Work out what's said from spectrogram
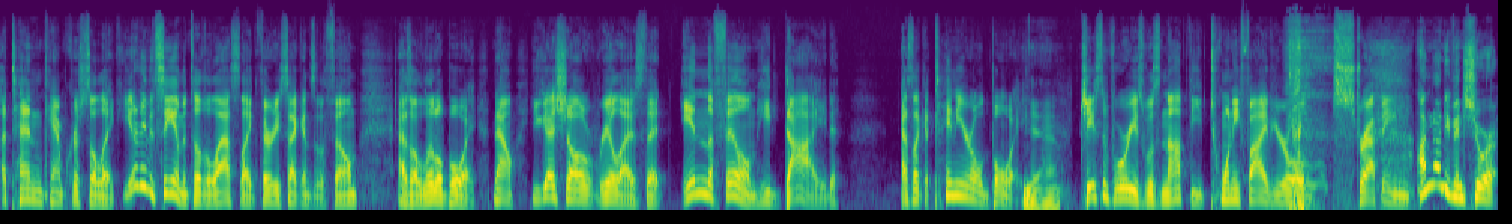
attend Camp Crystal Lake. You don't even see him until the last like 30 seconds of the film as a little boy. Now, you guys should all realize that in the film, he died as like a 10 year old boy. Yeah. Jason Voorhees was not the 25 year old strapping. I'm not even sure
